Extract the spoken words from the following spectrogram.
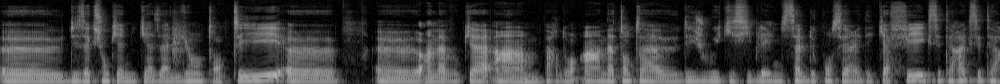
des actions kamikazes à Lyon tentées, un avocat, un, pardon, un attentat déjoué qui ciblait une salle de concert et des cafés, etc., etc.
